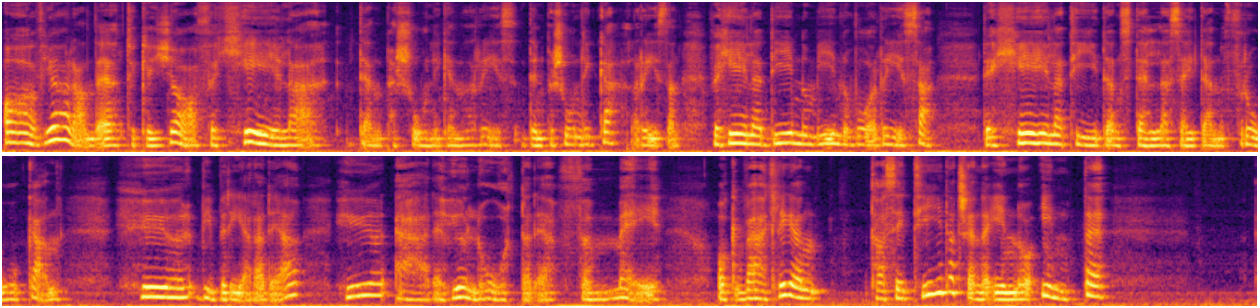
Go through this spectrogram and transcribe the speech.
avgörande, tycker jag, för hela den personliga, res, den personliga resan. För hela din och min och vår resa. Det är hela tiden ställa sig den frågan. Hur vibrerar det? Hur är det? Hur låter det för mig? Och verkligen ta sig tid att känna in och inte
